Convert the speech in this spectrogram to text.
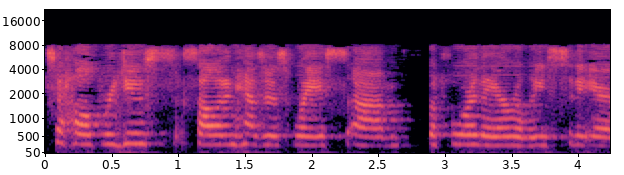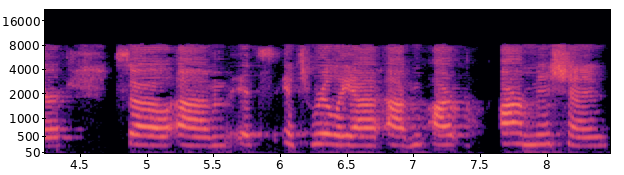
to help reduce solid and hazardous waste um, before they are released to the air. So um, it's it's really a, um, our our mission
